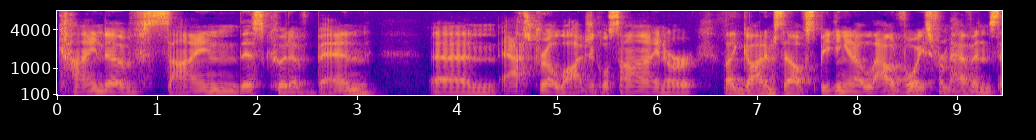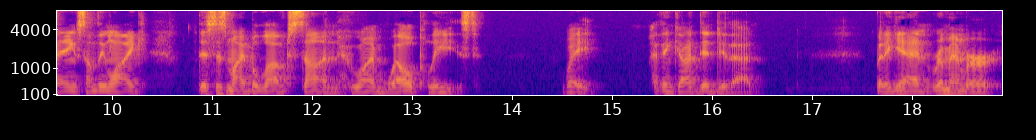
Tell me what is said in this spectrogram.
kind of sign this could have been an astrological sign or like God Himself speaking in a loud voice from heaven saying something like, This is my beloved Son, who I'm well pleased. Wait, I think God did do that. But again, remember,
